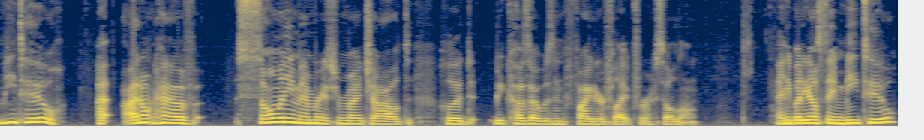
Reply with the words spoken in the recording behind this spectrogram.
Me too, I, I don't have so many memories from my childhood because I was in fight or flight for so long. Anybody else say me too?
